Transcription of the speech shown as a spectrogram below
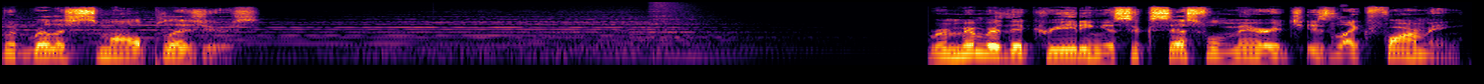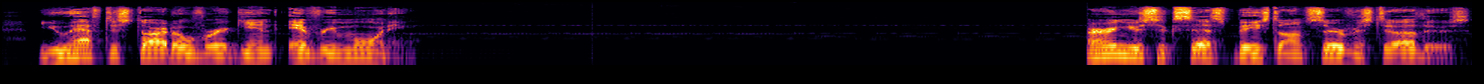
but relish small pleasures. Remember that creating a successful marriage is like farming. You have to start over again every morning. Earn your success based on service to others,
